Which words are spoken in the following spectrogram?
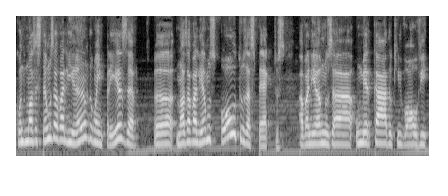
quando nós estamos avaliando uma empresa, uh, nós avaliamos outros aspectos avaliamos uh, o mercado que envolve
